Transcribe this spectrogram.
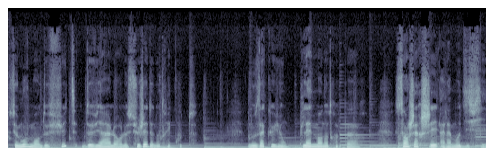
ce mouvement de fuite devient alors le sujet de notre écoute. Nous accueillons pleinement notre peur sans chercher à la modifier.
